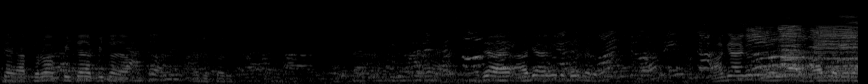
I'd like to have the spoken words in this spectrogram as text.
पीछे जा थोड़ा पीछे जा पीछे जा। सॉरी सॉरी आगे आएगा तो बोल मेरे आगे आएगा तो बोल हाथ लगेगा।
